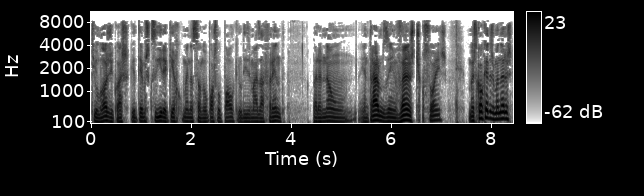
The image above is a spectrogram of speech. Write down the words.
teológico. Acho que temos que seguir aqui a recomendação do apóstolo Paulo, que ele diz mais à frente, para não entrarmos em vãs discussões, mas de qualquer das maneiras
